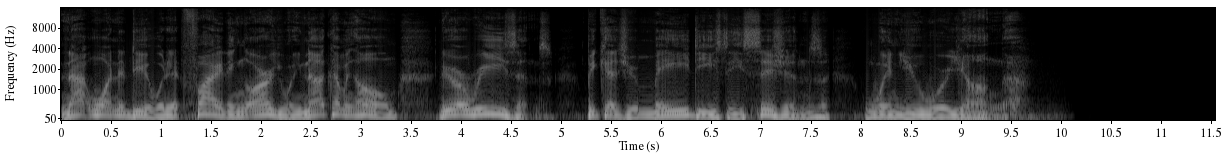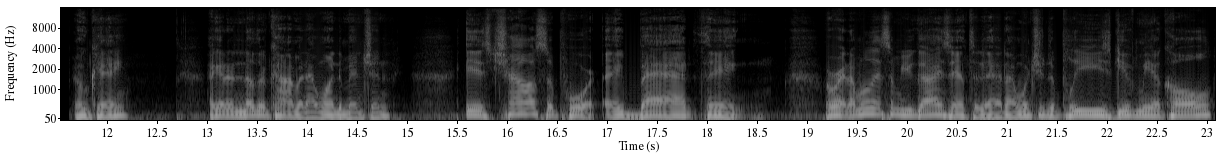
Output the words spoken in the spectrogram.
not wanting to deal with it, fighting, arguing, not coming home. There are reasons because you made these decisions when you were young. Okay? I got another comment I wanted to mention. Is child support a bad thing? All right, I'm going to let some of you guys answer that. I want you to please give me a call.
